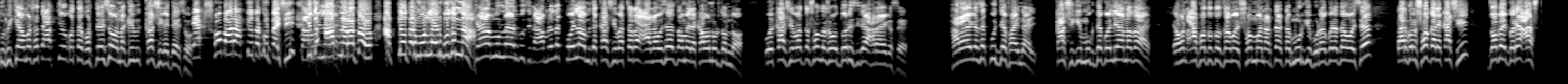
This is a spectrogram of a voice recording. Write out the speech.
তুমি কি আমার সাথে আত্মীয় কথা করতে আইছো নাকি কাশি খাইতে আইছো? একশো বার আত্মীয়তা করতেছি কিন্তু আপনারা তো আত্মীয়তার মূল্যায়ন বুঝুন না। কে মূল্যায়ন বুঝি না? আমরা যে কইলাম যে কাশি বাচ্চাটা আনা হয়েছে জামাইরে খাওয়ানোর জন্য ওই কাশি বাচ্চা সন্ধ্যার সময় দড়ি ছিঁড়ে হারায় গেছে। হারায় গেছে কুজ্জে ফাই নাই। কাশি কি মুখ দিয়ে কইলে আনা যায়? এখন আপাতত জামাই সম্মানার্থে একটা মুরগি বুড়া করে দেওয়া হয়েছে। তারপরে সকালে কাশি জবাই করে আস্ত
